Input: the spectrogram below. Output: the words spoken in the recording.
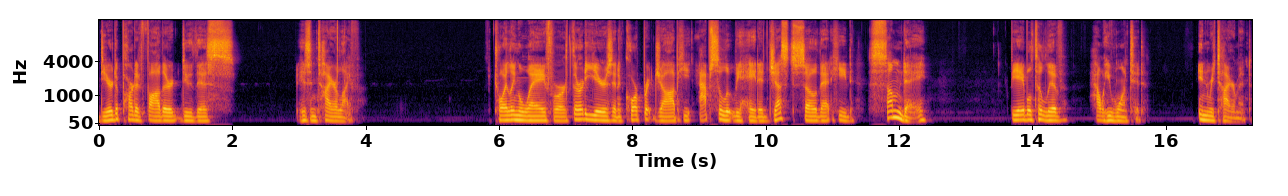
dear departed father do this his entire life toiling away for 30 years in a corporate job he absolutely hated just so that he'd someday be able to live how he wanted in retirement.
